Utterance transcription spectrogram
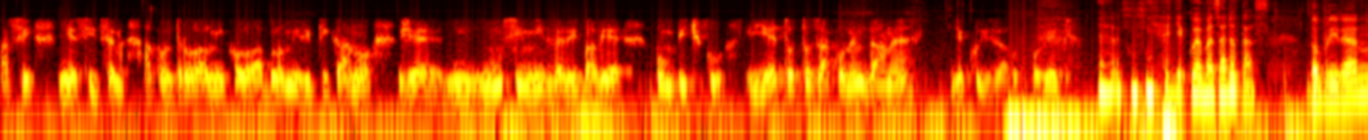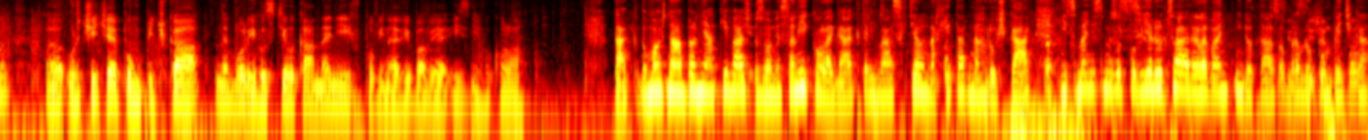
asi měsícem a kontroloval mi kolo a bylo mi vytýkáno, že musím mít ve výbavě pumpičku. Je toto zákonem dané? Děkuji za odpověď. Děkujeme za dotaz. Dobrý den. Určitě pumpička neboli hustilka není v povinné výbavě jízdního kola. Tak, to možná byl nějaký váš zlomyslný kolega, který vás chtěl nachytat na hruškách. Nicméně jsme zodpověděli docela relevantní dotaz, opravdu pompička,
